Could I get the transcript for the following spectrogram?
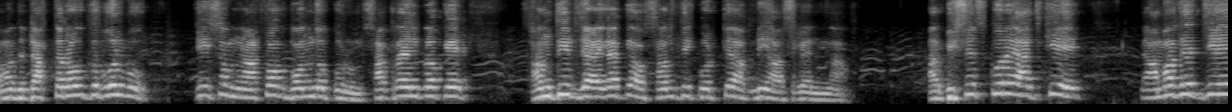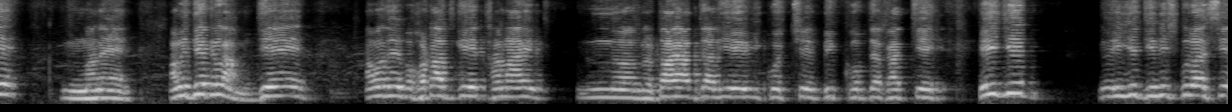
আমাদের ডাক্তারবাবুকে বলব যে এইসব নাটক বন্ধ করুন। সাঁকরাইল ব্লকে শান্তির জায়গাকে অশান্তি করতে আপনি আসবেন না। আর বিশেষ করে আজকে আমাদের যে মানে আমি দেখলাম যে আমাদের হঠাৎ গিয়ে থানায় টায়ার জ্বালিয়ে করছে বিক্ষোভ দেখাচ্ছে। এই যে এই যে জিনিসগুলো আছে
